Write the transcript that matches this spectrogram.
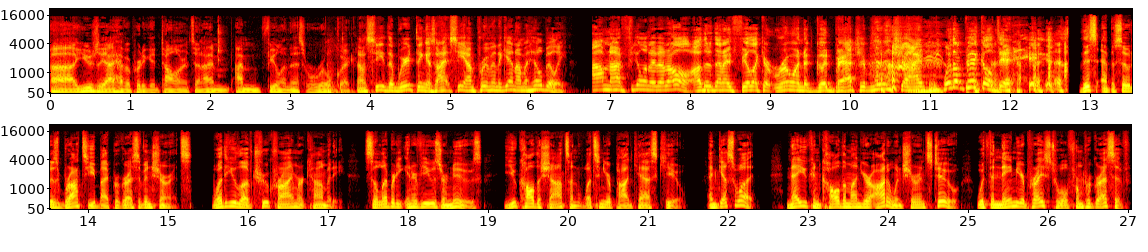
Uh, usually I have a pretty good tolerance, and I'm I'm feeling this real quick. Now, see, the weird thing is, I see. I'm proving again. I'm a hillbilly. I'm not feeling it at all. Other than I feel like it ruined a good batch of moonshine with a pickle taste. This episode is brought to you by Progressive Insurance. Whether you love true crime or comedy, celebrity interviews or news, you call the shots on what's in your podcast queue. And guess what? Now you can call them on your auto insurance too with the Name Your Price tool from Progressive.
